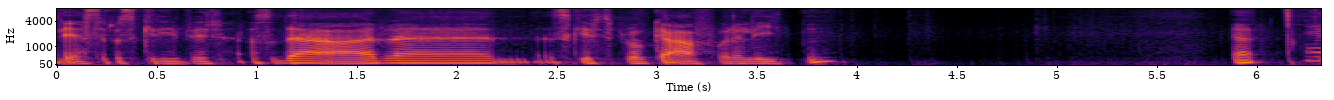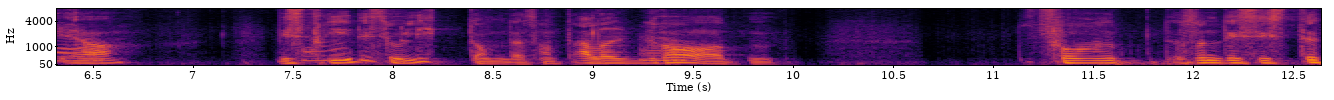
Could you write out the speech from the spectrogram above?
leser og skriver. Altså det er eh, Skriftspråket er for eliten. Ja. Ja. De strides jo litt om det, sant? eller graden. For altså, de siste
